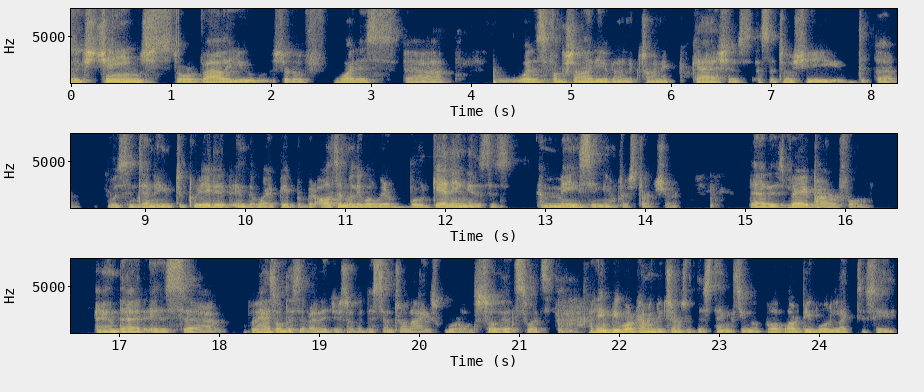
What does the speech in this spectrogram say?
of exchange, store value, sort of what is uh, what is the functionality of an electronic cash as, as Satoshi uh, was intending to create it in the white paper. But ultimately, what we're, we're getting is this amazing infrastructure that is very powerful and that is uh, has all these advantages of a decentralized world. So that's what's I think people are coming to terms with these things. You know, a lot of people would like to say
